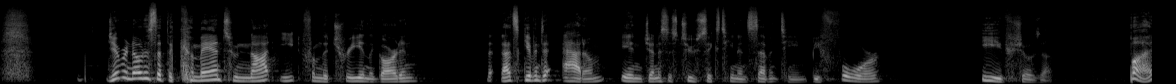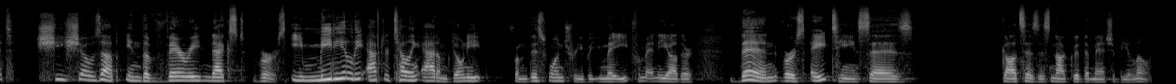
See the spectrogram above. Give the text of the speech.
Do you ever notice that the command to not eat from the tree in the garden, that's given to Adam in Genesis 2 16 and 17 before Eve shows up. But she shows up in the very next verse. Immediately after telling Adam, don't eat from this one tree, but you may eat from any other, then verse 18 says, God says it's not good that man should be alone.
